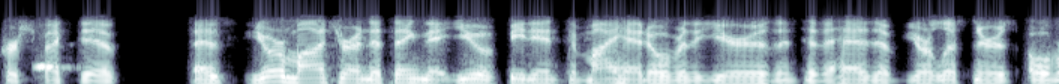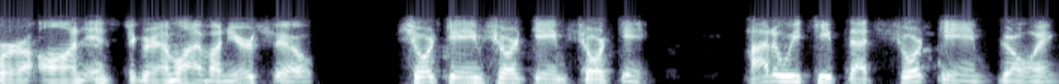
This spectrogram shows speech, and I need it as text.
perspective as your mantra and the thing that you have feed into my head over the years and to the head of your listeners over on Instagram Live on your show short game, short game, short game. How do we keep that short game going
